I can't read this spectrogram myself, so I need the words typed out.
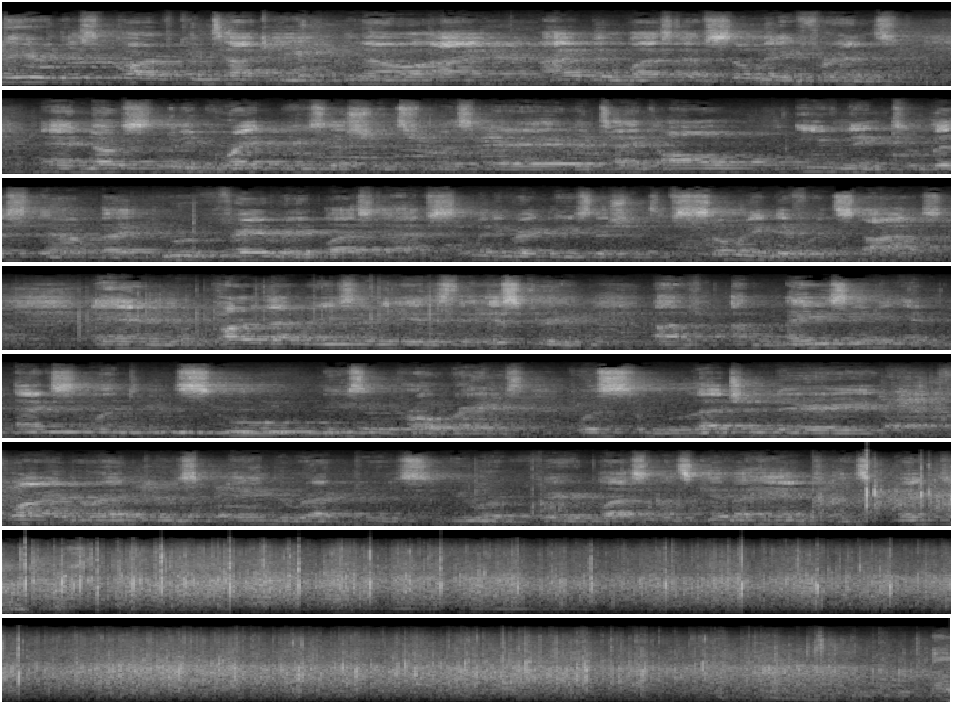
Here in this part of Kentucky, you know, I, I've been blessed to have so many friends and know so many great musicians from this area. It would take all evening to list them, but you were very, very blessed to have so many great musicians of so many different styles. And part of that reason is the history of amazing and excellent school music programs with some legendary choir directors, band directors. You are very blessed. Let's give a hand these great teachers.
